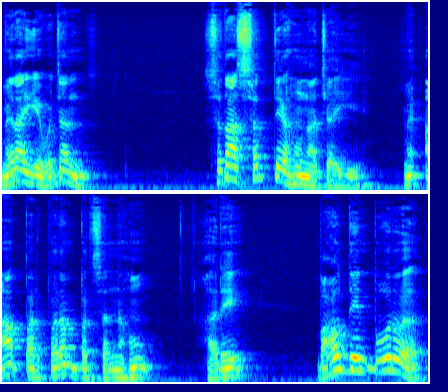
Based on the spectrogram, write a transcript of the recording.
मेरा ये वचन सदा सत्य होना चाहिए। मैं आप पर परम प्रसन्न हूँ। हरे, बहुत दिन पूर्व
